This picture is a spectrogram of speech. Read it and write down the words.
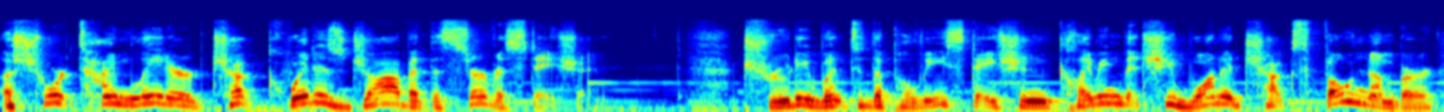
a short time later, Chuck quit his job at the service station. Trudy went to the police station claiming that she wanted Chuck's phone number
